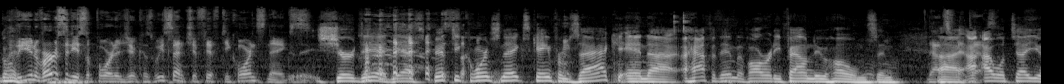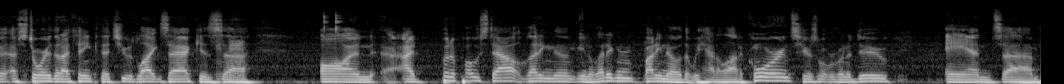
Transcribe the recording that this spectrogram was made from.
Go ahead. the university supported you because we sent you 50 corn snakes. Sure did. Yes, fifty corn snakes came from Zac, and uh, half of them have already found new homes. And uh, I, I will tell you a story that I think that you would like. Zac is uh, on. I put a post out letting them, you know, letting everybody know that we had a lot of corns. Here's what we're going to do. And um,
